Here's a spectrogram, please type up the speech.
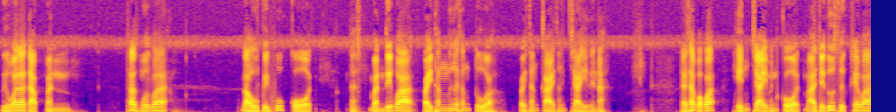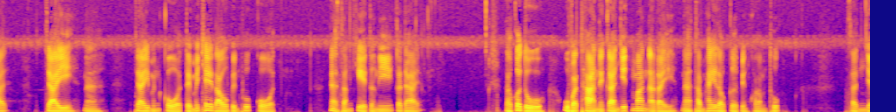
หรือว่าระดับมัน ถ้าสมมติว่าเราเป็นผู้โกรธนะมันเรียกว่าไปทั้งเนื้อทั้งตัว ไปทั้งกายทั้งใจเลยนะ แต่ถ้าบอกว่าเห็นใจมันโกรธมันอาจจะรู้สึกแค่ว่าใจนะใจมันโกรธแต่ไม่ใช่เราเป็นผู้โกรธ เนี่ยสังเกตตรงนี้ก็ได้ เราก็ดูอุปทานในการยึดมั่นอะไรนะทำให้เราเกิดเป็นความทุกข์ สัญญ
